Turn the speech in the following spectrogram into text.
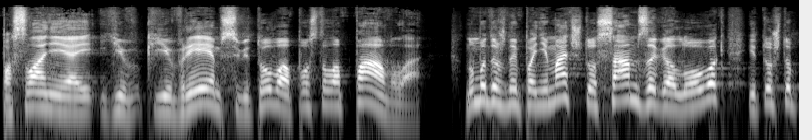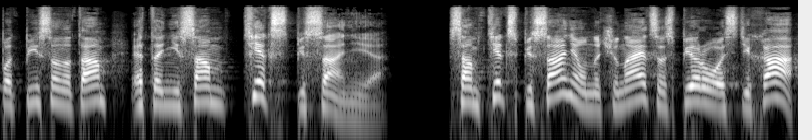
послание к евреям святого апостола Павла – но мы должны понимать, что сам заголовок и то, что подписано там, это не сам текст Писания. Сам текст Писания, он начинается с первого стиха,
